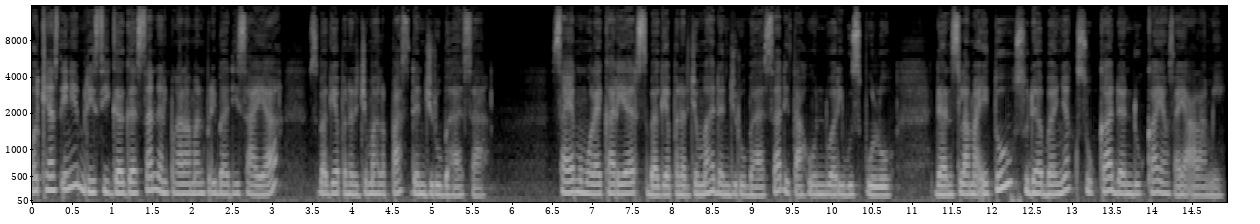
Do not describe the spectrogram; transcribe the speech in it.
Podcast ini berisi gagasan dan pengalaman pribadi saya sebagai penerjemah lepas dan juru bahasa. Saya memulai karier sebagai penerjemah dan juru bahasa di tahun 2010, dan selama itu sudah banyak suka dan duka yang saya alami.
